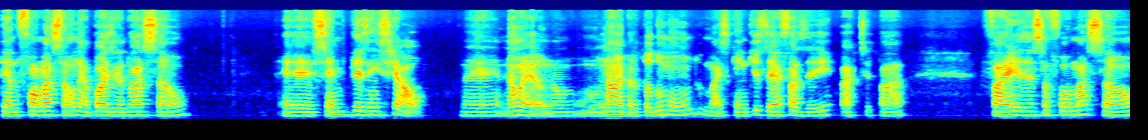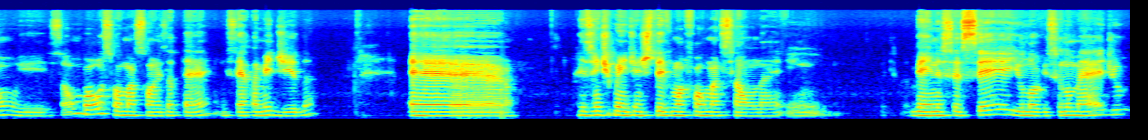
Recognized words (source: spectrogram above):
tendo formação, né, pós-graduação é, semipresencial. Né? Não é, não, não é para todo mundo, mas quem quiser fazer, participar, faz essa formação, e são boas formações até, em certa medida. É, recentemente, a gente teve uma formação né, em BNCC e o novo ensino médio,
